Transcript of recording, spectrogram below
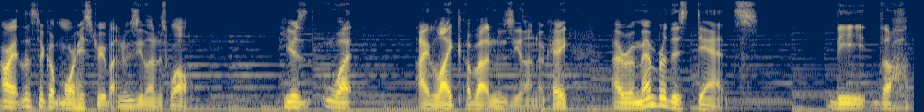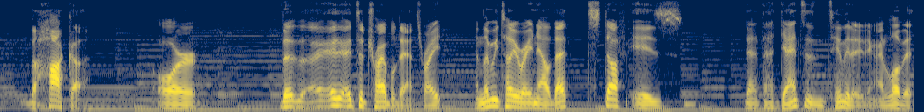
All right, let's look up more history about New Zealand as well. Here's what I like about New Zealand, okay? I remember this dance. The the the haka or the, it's a tribal dance, right? And let me tell you right now, that stuff is that that dance is intimidating. I love it.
